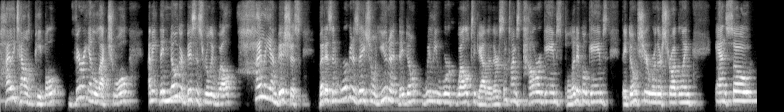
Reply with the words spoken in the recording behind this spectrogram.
highly talented people, very intellectual. I mean, they know their business really well, highly ambitious, but as an organizational unit, they don't really work well together. There are sometimes power games, political games. They don't share where they're struggling. And so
